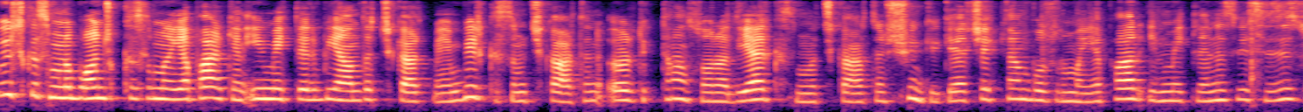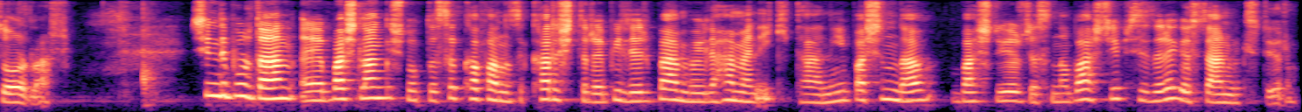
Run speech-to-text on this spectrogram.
Bu üst kısmını boncuk kısmını yaparken ilmekleri bir anda çıkartmayın. Bir kısım çıkartın. Ördükten sonra diğer kısmını çıkartın. Çünkü gerçekten bozulma yapar ilmekleriniz ve sizi zorlar. Şimdi buradan e, başlangıç noktası kafanızı karıştırabilir. Ben böyle hemen iki taneyi başında başlıyorcasına başlayıp sizlere göstermek istiyorum.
